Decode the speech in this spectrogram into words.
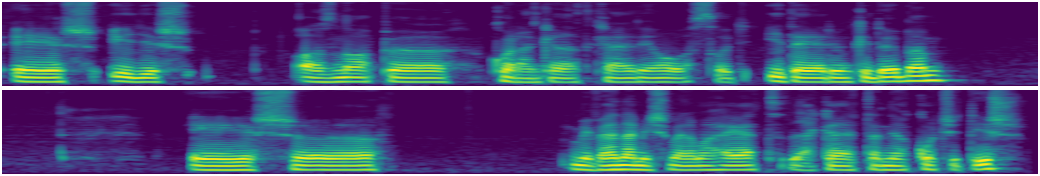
és így is aznap korán kellett kelni ahhoz, hogy ide érjünk időben, és mivel nem ismerem a helyet, le kellett tenni a kocsit is,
